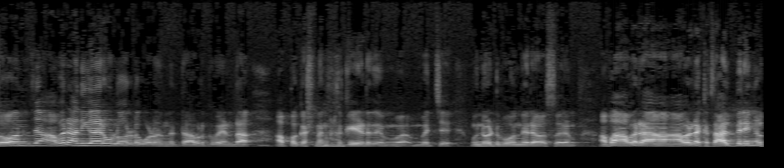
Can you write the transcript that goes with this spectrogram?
സ്വാതന്ത്ര്യം അവരധികാരമുള്ളവരുടെ അവർ അധികാരമുള്ളവരുടെ കൂടെ നിന്നിട്ട് അവർക്ക് വേണ്ട അപ്പകഷ്ണങ്ങളൊക്കെ എടുത്ത് വെച്ച് മുന്നോട്ട് പോകുന്ന ഒരു അവസരം. അപ്പോൾ അവർ അവരുടെ താല്പര്യങ്ങൾ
